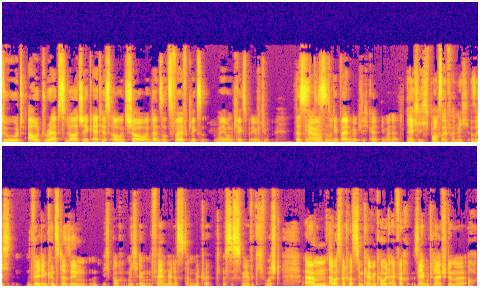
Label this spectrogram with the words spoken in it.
Dude outraps Logic at his own show und dann so zwölf Klicks, Millionen Klicks bei YouTube. Das, ja. das sind so die beiden Möglichkeiten, die man hat. Ja, ich, ich brauch's einfach nicht. Also ich will den Künstler sehen. Ich brauch nicht irgendeinen Fan, der das dann mitrappt. Das ist mir wirklich wurscht. Ähm, aber es war trotzdem Kevin Cold einfach sehr gute Live-Stimme, auch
